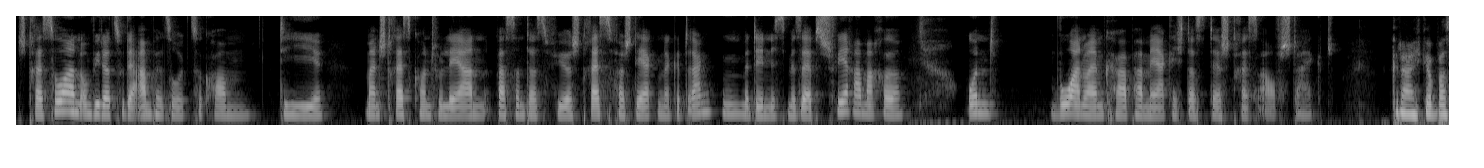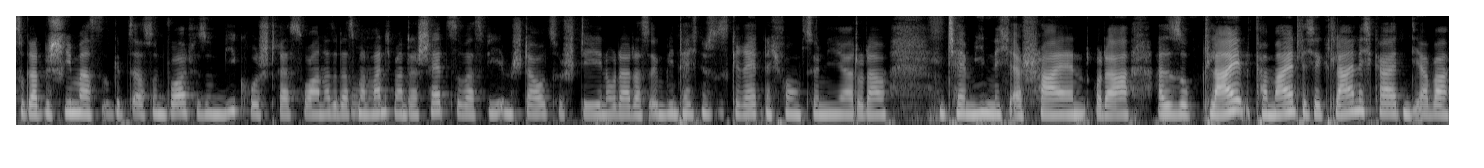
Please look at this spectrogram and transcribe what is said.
Stressoren, um wieder zu der Ampel zurückzukommen, die mein Stresskonto lernen, was sind das für stressverstärkende Gedanken, mit denen ich es mir selbst schwerer mache und wo an meinem Körper merke ich, dass der Stress aufsteigt. Genau, ich glaube, was du gerade beschrieben hast, gibt es auch so ein Wort für so Mikrostressoren, also dass man Mhm. manchmal unterschätzt, sowas wie im Stau zu stehen oder dass irgendwie ein technisches Gerät nicht funktioniert oder ein Termin nicht erscheint oder also so klein, vermeintliche Kleinigkeiten, die aber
